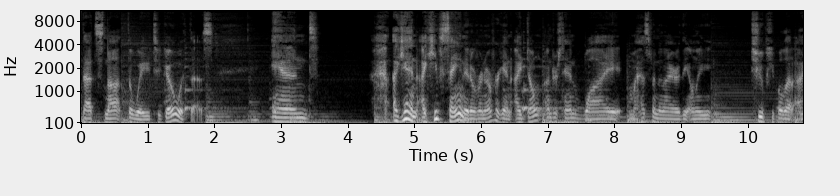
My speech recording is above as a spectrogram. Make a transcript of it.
That's not the way to go with this. And again i keep saying it over and over again. I don't understand why my husband and i are the only two people that i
